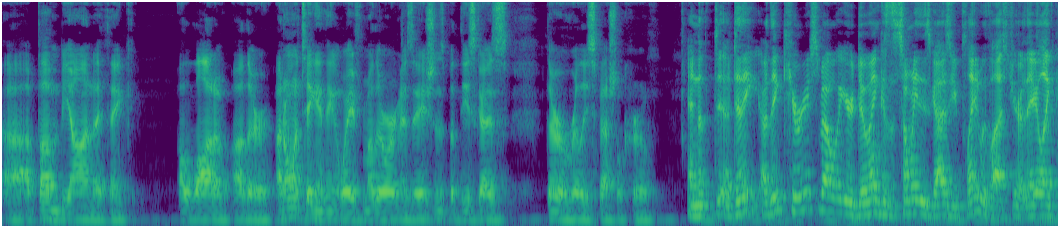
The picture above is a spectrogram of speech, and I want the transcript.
uh, above and beyond. I think a lot of other. I don't want to take anything away from other organizations, but these guys, they're a really special crew. And do they are they curious about what you're doing? Because so many of these guys you played with last year, they're like,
